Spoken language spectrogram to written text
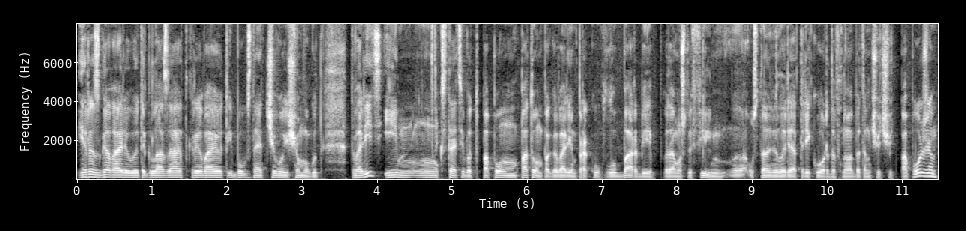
и разговаривают, и глаза открывают, и бог знает, чего еще могут творить. И, кстати, вот потом, потом поговорим про куклу Барби, потому что фильм э, установил ряд рекордов, но об этом чуть-чуть попозже.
